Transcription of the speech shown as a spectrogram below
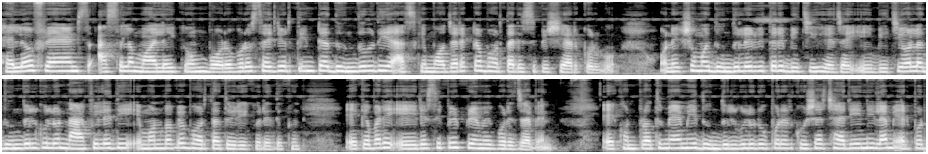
হ্যালো ফ্রেন্ডস আসসালামু আলাইকুম বড় বড় সাইজের তিনটা ধুন্দুল দিয়ে আজকে মজার একটা ভর্তা রেসিপি শেয়ার করব। অনেক সময় ধুন্দুলের ভিতরে বিচি হয়ে যায়। এই বিচিওয়ালা ধুন্দুলগুলো না ফেলে দিয়ে এমনভাবে ভর্তা তৈরি করে দেখুন। একেবারে এই রেসিপির প্রেমে পড়ে যাবেন। এখন প্রথমে আমি ধুন্দুলগুলোর উপরের খোসা ছাড়িয়ে নিলাম। এরপর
